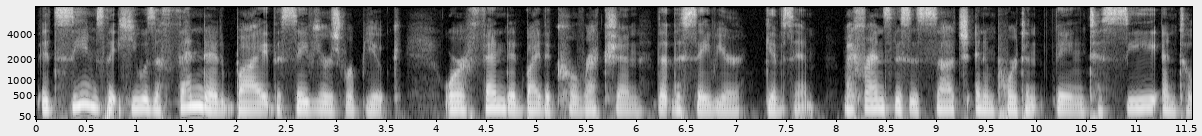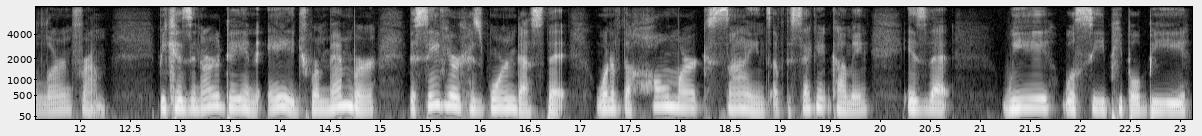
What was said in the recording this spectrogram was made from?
It seems that he was offended by the Savior's rebuke or offended by the correction that the Savior gives him. My friends, this is such an important thing to see and to learn from. Because in our day and age, remember, the Savior has warned us that one of the hallmark signs of the second coming is that we will see people be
